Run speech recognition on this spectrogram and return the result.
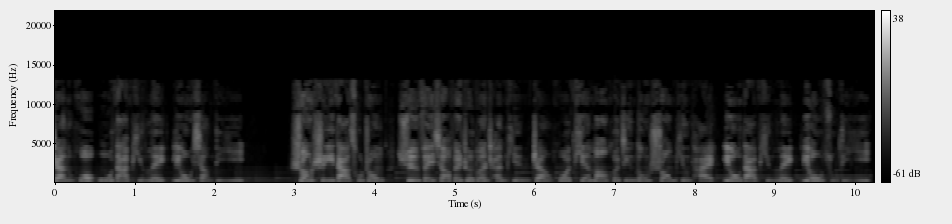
斩获五大品类六项第一。双十一大促中，讯飞消费者端产品斩获天猫和京东双平台六大品类六组第一。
